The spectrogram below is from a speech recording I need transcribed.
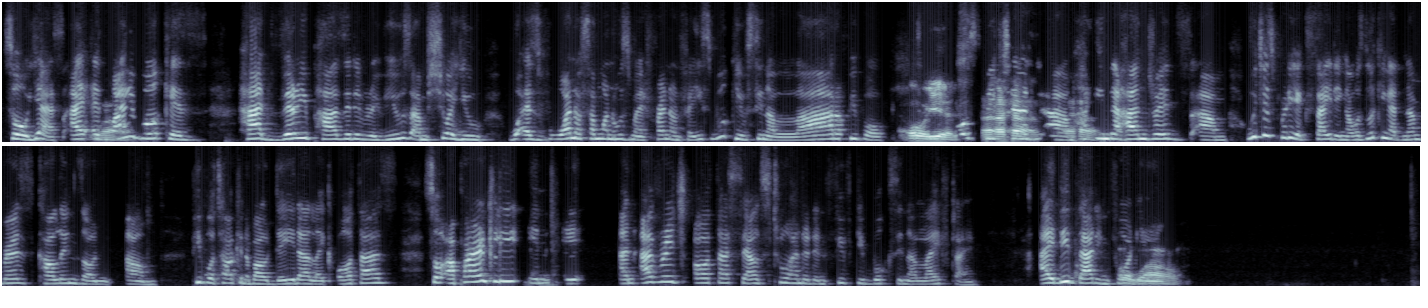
so yes i wow. my book is had very positive reviews. I'm sure you, as one of someone who's my friend on Facebook, you've seen a lot of people. Oh yes, pictures have, um, in the hundreds, um, which is pretty exciting. I was looking at numbers, Collins, on um, people talking about data like authors. So apparently, in mm-hmm. a, an average author sells 250 books in a lifetime. I did that in four oh, days. Wow.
